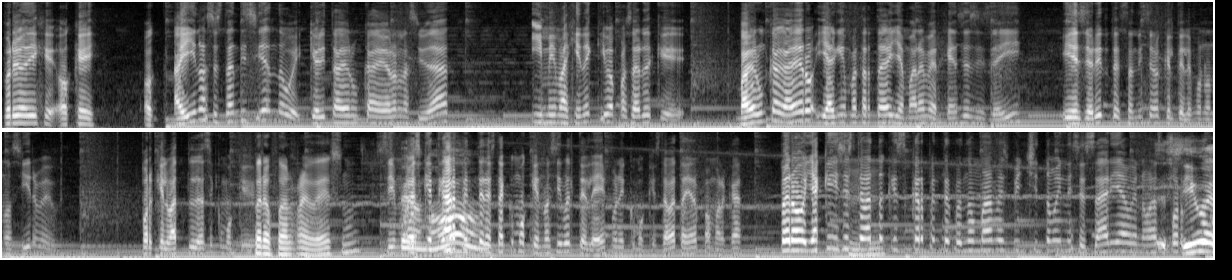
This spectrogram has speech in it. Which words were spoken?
Pero yo dije, ok, ahí nos están diciendo, güey, que ahorita va a haber un cagadero en la ciudad. Y me imaginé que iba a pasar de que va a haber un cagadero y alguien va a tratar de llamar a emergencias desde ahí. Y desde ahorita te están diciendo que el teléfono no sirve. Porque el vato le hace como que. Pero fue al revés, ¿no? Sí, Pero es que no. Carpenter está como que no sirve el teléfono y como que está batallando para marcar. Pero ya que dice este Ujú. vato que es Carpenter, pues no mames, pinche toma innecesaria, güey, nomás por Sí, güey,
